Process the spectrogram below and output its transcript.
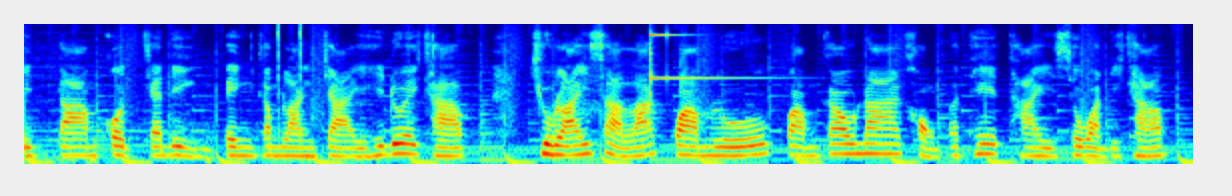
ติดตามกดกระดิ่ง เป็นกำลังใจให้ด้วยครับคิวไลท์สาระความรู้ความก้าวหน้าของประเทศไทย สวัสดีครับ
